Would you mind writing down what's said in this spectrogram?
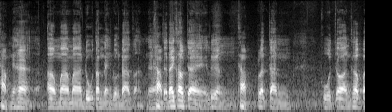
ครับ นะฮะเอามามาดูตำแหน่งดวงดาวก่อนนะฮะครับ จะได้เข้าใจเรื่องครับ พระจันทร์โคจรเข้าไป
